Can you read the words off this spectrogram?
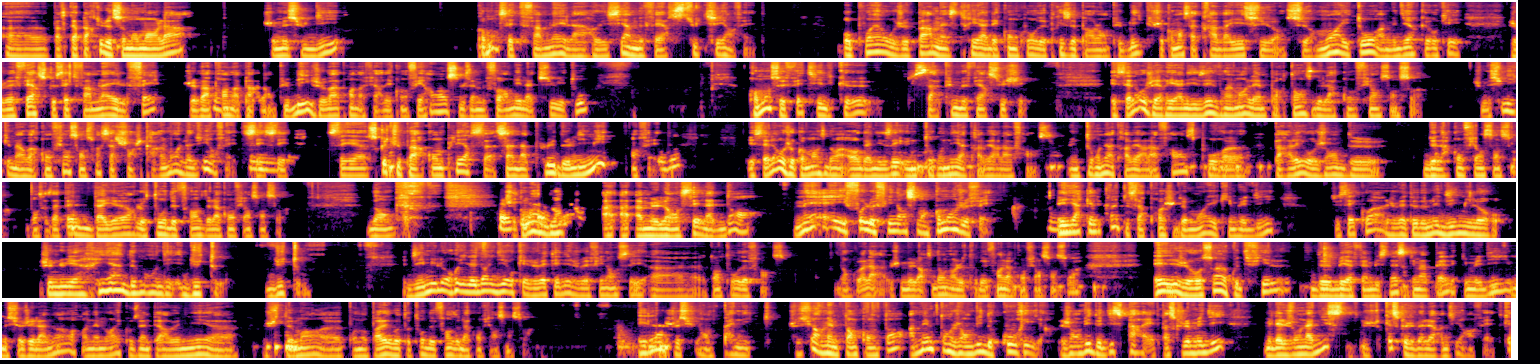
euh, parce qu'à partir de ce moment-là, je me suis dit, comment cette femme-là, elle a réussi à me faire switcher, en fait? Au point où je pars m'inscrire à des concours de prise de parole en public, je commence à travailler sur, sur moi et tout, à me dire que, OK, je vais faire ce que cette femme-là, elle fait, je vais apprendre à parler en public, je vais apprendre à faire des conférences, je vais me former là-dessus et tout. Comment se fait-il que ça a pu me faire switcher? Et c'est là où j'ai réalisé vraiment l'importance de la confiance en soi. Je me suis dit que avoir confiance en soi, ça change carrément la vie en fait. C'est c'est euh, ce que tu peux accomplir, ça n'a plus de limite en fait. Mhm. Et c'est là où je commence donc à organiser une tournée à travers la France. Une tournée à travers la France pour euh, parler aux gens de, de la confiance en soi. Donc ça s'appelle d'ailleurs le Tour de France de la confiance en soi. Donc Je commence donc à, me lancer là-dedans, mais il faut le financement. Comment je fais? Et il y a quelqu'un qui s'approche de moi et qui me dit, tu sais quoi, je vais te donner 10 000 euros. Je ne lui ai rien demandé du tout, du tout. 10 000 euros, il est dans, il dit, OK, je vais t'aider, je vais financer euh, ton Tour de France. Donc voilà, je me lance dans, le Tour de France, la confiance en soi. Et je reçois un coup de fil de BFM Business qui m'appelle, qui me dit, Monsieur Gélanor, on aimerait que vous interveniez euh, justement euh, pour nous parler de votre Tour de France de la confiance en soi. Et là, je suis en panique. Je suis en même temps content, en même temps j'ai envie de courir, j'ai envie de disparaître, parce que je me dis, mais les journalistes, qu'est-ce que je vais leur dire en fait?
